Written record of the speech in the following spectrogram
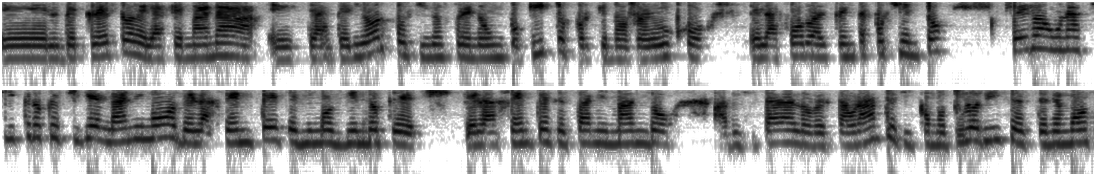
el decreto de la semana este, anterior, pues sí nos frenó un poquito porque nos redujo el aforo al 30%, pero aún así creo que sigue el ánimo de la gente, seguimos viendo que, que la gente se está animando a visitar a los restaurantes y como tú lo dices, tenemos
